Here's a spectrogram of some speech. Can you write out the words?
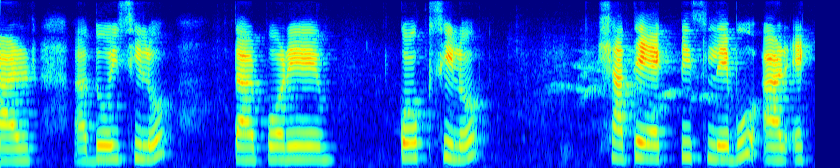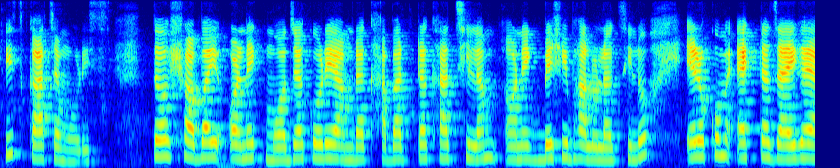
আর দই ছিল। তারপরে কোক ছিল। সাথে এক পিস লেবু আর এক পিস কাঁচামরিচ। তো সবাই অনেক মজা করে আমরা খাবারটা খাচ্ছিলাম, অনেক বেশি ভালো লাগছিল। এরকম একটা জায়গায়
